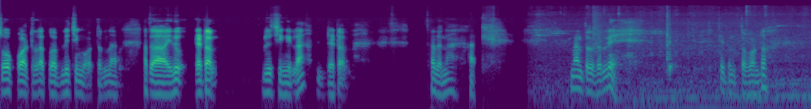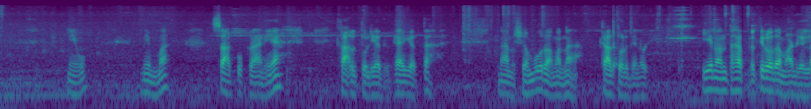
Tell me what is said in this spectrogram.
ಸೋಪ್ ವಾಟರ್ ಅಥವಾ ಬ್ಲೀಚಿಂಗ್ ವಾಟರ್ನ ಅಥವಾ ಇದು ಡೆಟಾಲ್, ಬ್ಲೀಚಿಂಗ್ ಇಲ್ಲ, ಡೆಟಾಲ್ ಅದನ್ನು ಹಾಕಿ. ನಂತರದಲ್ಲಿ ಇದನ್ನು ತಗೊಂಡು ನೀವು ನಿಮ್ಮ ಸಾಕು ಪ್ರಾಣಿಯ ಕಾಲು ತೊಳೆಯೋದು ಹೇಗೆ ಅಂತ ನಾನು ಶಂಭೂರಾಮನ ಕಾಲು ತೊಳೆದೆ ನೋಡಿ. ಏನು ಅಂತಹ ಪ್ರತಿರೋಧ ಮಾಡಲಿಲ್ಲ.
